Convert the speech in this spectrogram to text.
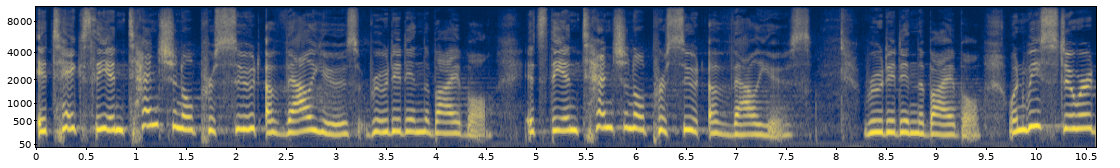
it takes the intentional pursuit of values rooted in the Bible. It's the intentional pursuit of values rooted in the Bible. When we steward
